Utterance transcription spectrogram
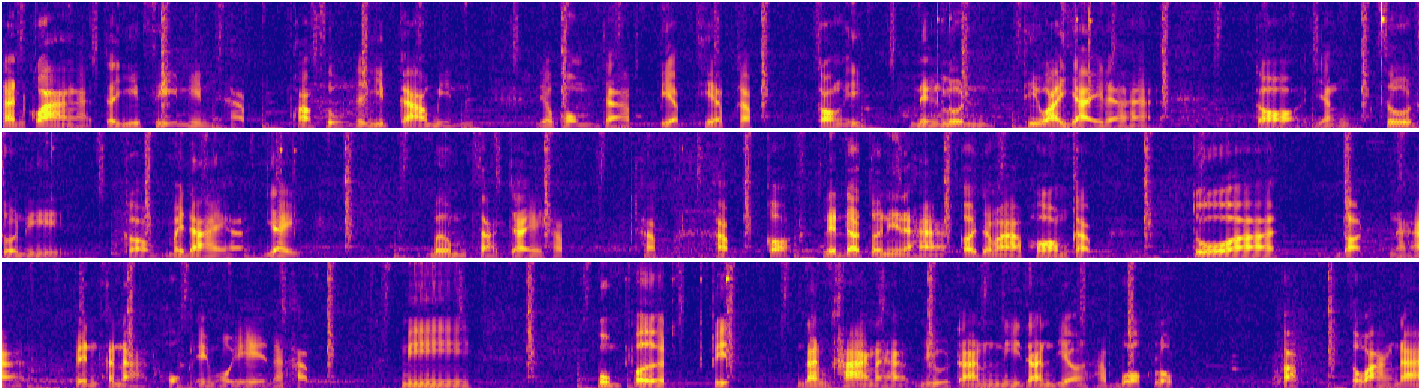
ด้านกว้างอะจะ 24 มิลนะครับ ความสูงจะ 29 มิล เดี๋ยวผมจะเปรียบเทียบกับกล้องอีกหนึ่งรุ่นที่ว่าใหญ่แล้วฮะ ก็ยังสู้ตัวนี้ก็ไม่ได้ครับใหญ่เบิ่มสะใจครับ ครับ ครับ ก็เลนส์ดอทตัวนี้นะฮะ ก็จะมาพร้อมกับตัว ดอทนะฮะ เป็นขนาด 6 MOA นะครับ มีปุ่มเปิดปิดด้านข้างนะฮะ อยู่ด้านนี้ด้านเดียวครับ บวกลบปรับสว่างได้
